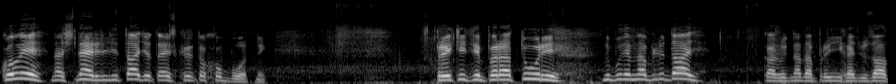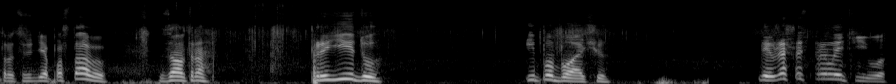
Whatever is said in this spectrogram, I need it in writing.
коли почне літати отай скритохоботник. При якій температурі. Ну, будемо наблюдати. Кажуть, треба приїхати завтра. Це сьогодні я поставив. Завтра приїду і побачу. Де, вже щось прилетіло.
